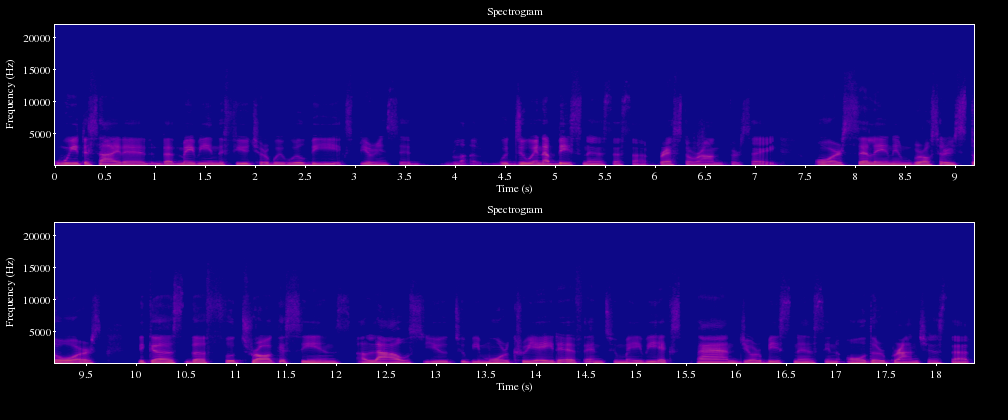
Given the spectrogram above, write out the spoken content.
we decided that maybe in the future we will be experiencing with doing a business as a restaurant per se or selling in grocery stores because the food truck scenes allows you to be more creative and to maybe expand your business in other branches that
